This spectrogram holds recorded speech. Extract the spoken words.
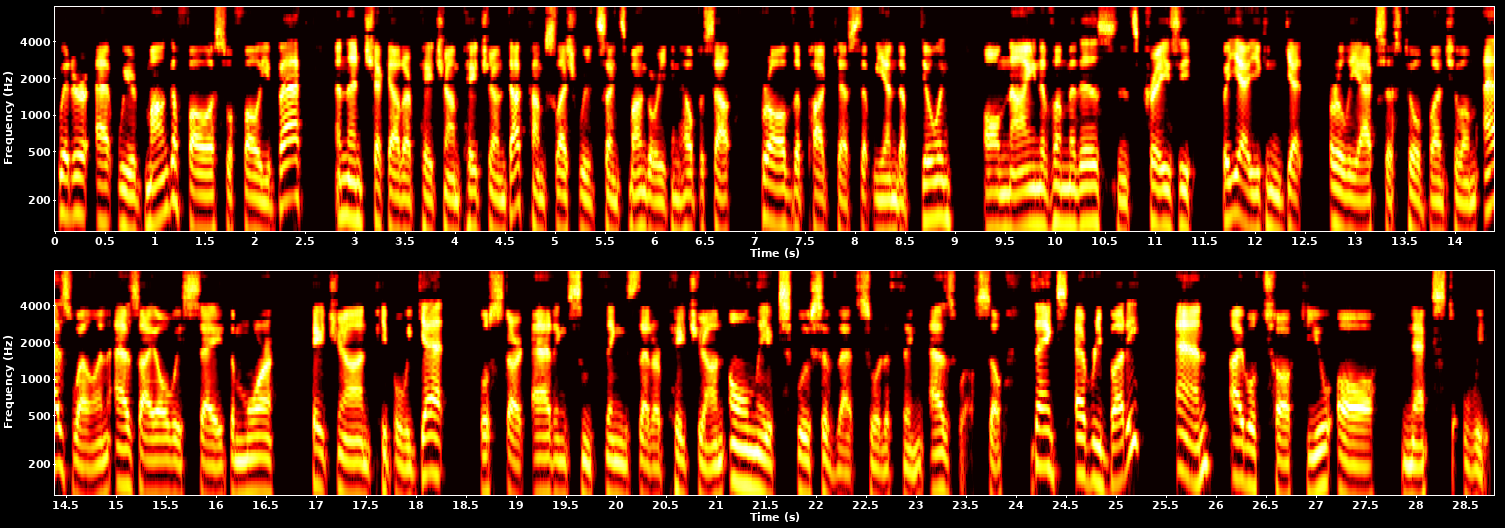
Twitter at Weird Manga. Follow us. We'll follow you back. And then check out our Patreon, patreon.com slash Weird Science where you can help us out for all the podcasts that we end up doing. All nine of them it is. It's crazy. But yeah, you can get early access to a bunch of them as well. And as I always say, the more Patreon people we get, we'll start adding some things that are Patreon only exclusive, that sort of thing as well. So thanks everybody. And I will talk to you all next week.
